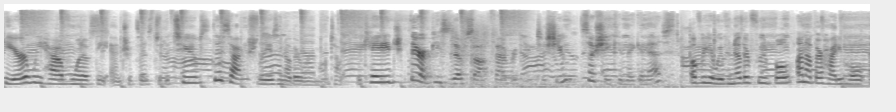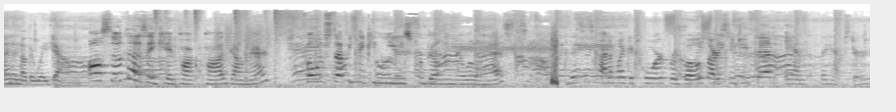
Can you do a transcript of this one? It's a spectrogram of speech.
Here we have one of the entrances to the tubes. This actually is another room on top of the cage. There are pieces of soft fabric and tissue, so she can make a nest. Over here we have another food bowl, another hidey hole, and another way down. Also, that is a K-pop pod down there, full of stuff they can use for building their little nests. This is kind of like a tour for both our CG fam and the hamster.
